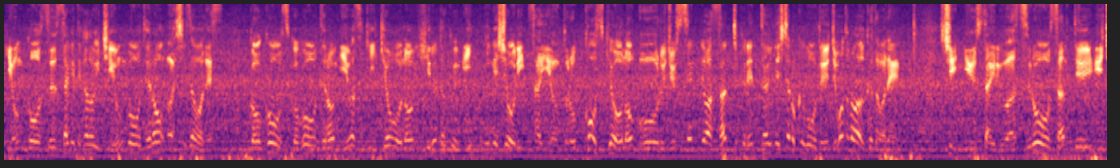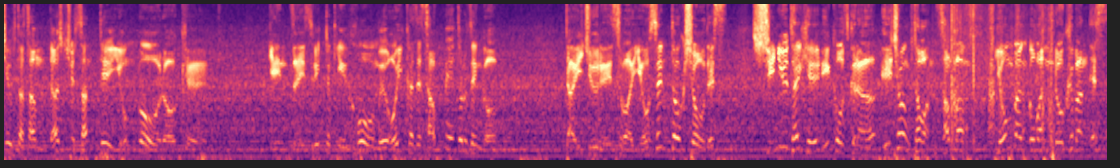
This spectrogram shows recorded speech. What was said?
4コース下げて角1 4号手の芦沢です。5コース5号手の岩崎今日の昼徳イン逃げ勝利。サイアウト6コース今日のオール10戦では3着連帯でした。6号艇地元の赤沢で。侵入スタイルはスロー3.123ダッシュ3.456現在スリットキンホーム追い風3メートル前後。第10レースは予選特賞です。進入体系イコースから1番2番3番4番5番6番です。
